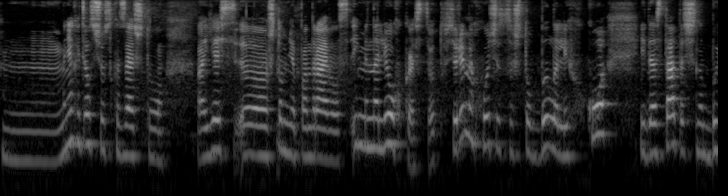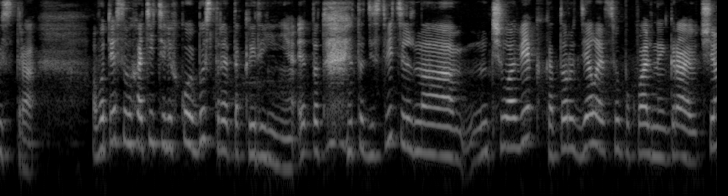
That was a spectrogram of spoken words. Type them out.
Мне хотелось еще сказать, что а, есть, э, что мне понравилось, именно легкость. Вот все время хочется, чтобы было легко и достаточно быстро. А вот если вы хотите легко и быстро, это к Ирине. Это, это действительно человек, который делает все буквально играючи.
